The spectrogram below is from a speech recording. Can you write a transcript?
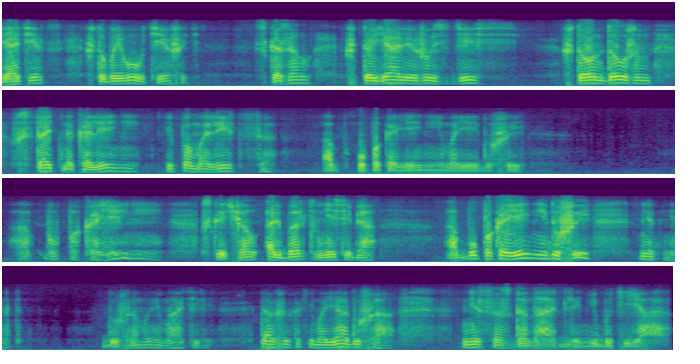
И отец, чтобы его утешить, сказал, что я лежу здесь, что он должен встать на колени и помолиться об упокоении моей души. «Об упокоении?» — вскричал Альберт вне себя. «Об упокоении души? Нет, нет. Душа моей матери, так же, как и моя душа, не создана для небытия.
